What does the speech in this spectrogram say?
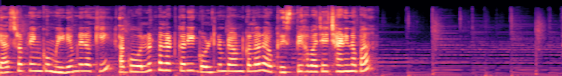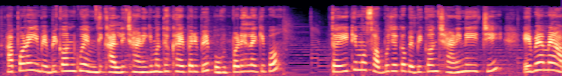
ଗ୍ୟାସ୍ର ଫ୍ଲେମ୍କୁ ମିଡ଼ିୟମ୍ରେ ରଖି ତାକୁ ଓଲଟ ପାଲଟ କରି ଗୋଲ୍ଡେନ୍ ବ୍ରାଉନ୍ କଲର୍ ଆଉ କ୍ରିସ୍ପି ହେବା ଯାଏ ଛାଣି ନେବା ଆପଣ ଏଇ ବେବିକର୍ଣ୍ଣକୁ ଏମିତି ଖାଲି ଛାଣିକି ମଧ୍ୟ ଖାଇପାରିବେ ବହୁତ ବଢ଼ିଆ ଲାଗିବ ତ ଏଇଠି ମୁଁ ସବୁଯାକ ବେବିକର୍ଣ୍ଣ ଛାଣି ନେଇଛି ଏବେ ଆମେ ଆ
